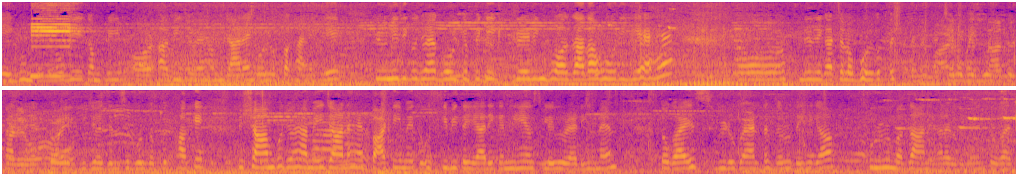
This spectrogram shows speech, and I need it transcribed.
एक घंटे में होगी कंप्लीट और अभी जो है हम जा रहे हैं गोलगप्पा खाने के लिए। क्योंकि उन्हीं को जो है गोलगप्पे की क्रेविंग बहुत ज़्यादा हो रही है। तो मैंने कहा चलो गोलगप्पे खाते हैं चलो भाई गोलगप्पे खाते हैं। तो जो है जल्दी से गोलगप्पे खा के फिर शाम को जो है हमें जाना है पार्टी में तो उसकी भी तैयारी करनी है उसके लिए भी रेडी होना है। तो गाइस वीडियो को एंड तक ज़रूर देखिएगा। फुल मज़ा आने वाला वीडियो में तो गाइस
